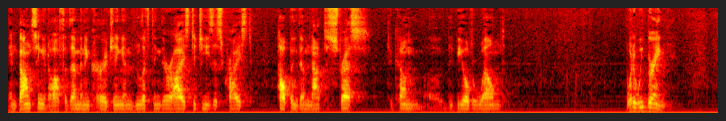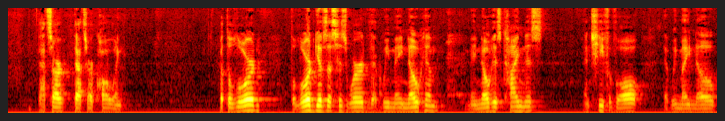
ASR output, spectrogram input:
and bouncing it off of them and encouraging them and lifting their eyes to Jesus Christ, helping them not to stress, to come, uh, to be overwhelmed? What do we bring? That's our, that's our calling. But the Lord, the Lord gives us His word that we may know Him, may know His kindness, and chief of all, that we may know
